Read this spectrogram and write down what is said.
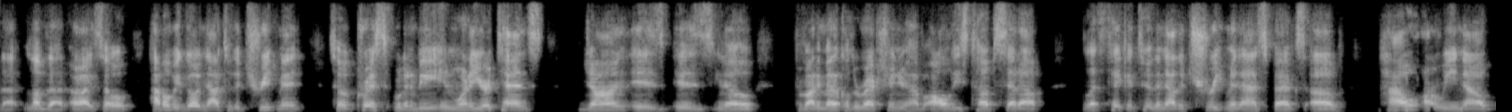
that. Love that. All right. So how about we go now to the treatment? So Chris, we're going to be in one of your tents. John is is you know providing medical direction. You have all these tubs set up. Let's take it to the now the treatment aspects of how are we now?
